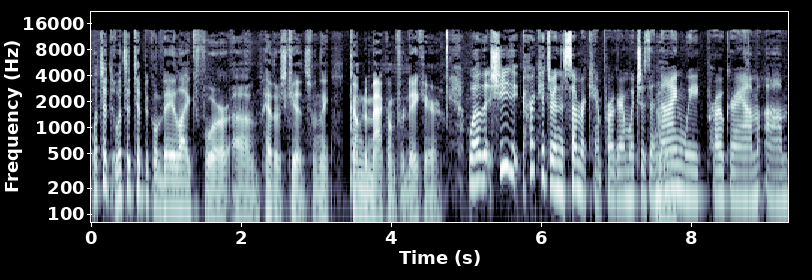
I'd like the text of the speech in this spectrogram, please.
What's a what's a typical day like for uh, Heather's kids when they come to MCUM for daycare? Well, she her kids are in the summer camp program, which is a nine week program. Um,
